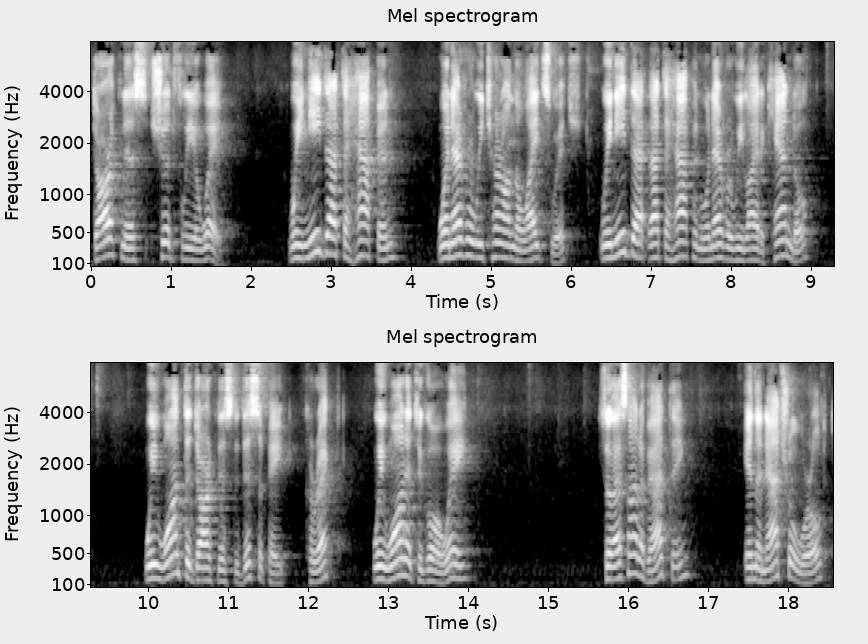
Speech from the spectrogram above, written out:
darkness should flee away. We need that to happen whenever we turn on the light switch. We need that, that to happen whenever we light a candle. We want the darkness to dissipate, correct? We want it to go away. So that's not a bad thing in the natural world.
